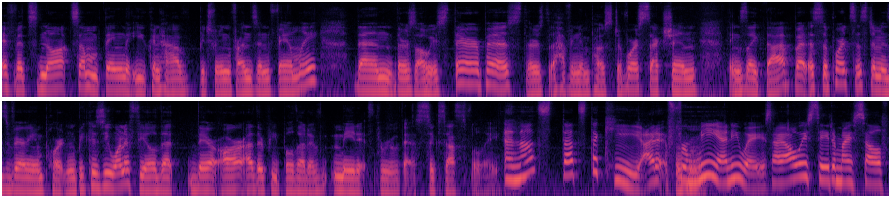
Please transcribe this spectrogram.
if it's not something that you can have between friends and family, then there's always therapists, there's the Huffington Post divorce section, things like that. But a support system is very important because you want to feel that there are other people that have made it through this successfully. And that's that's the key. I, for Mm-hmm. me, anyways, I always say to myself,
